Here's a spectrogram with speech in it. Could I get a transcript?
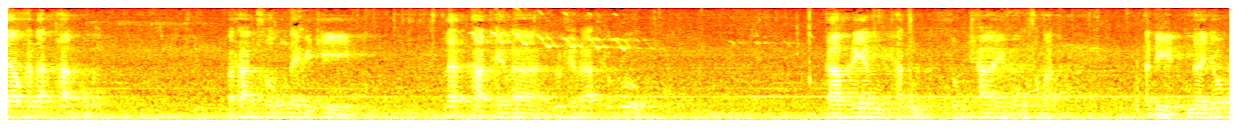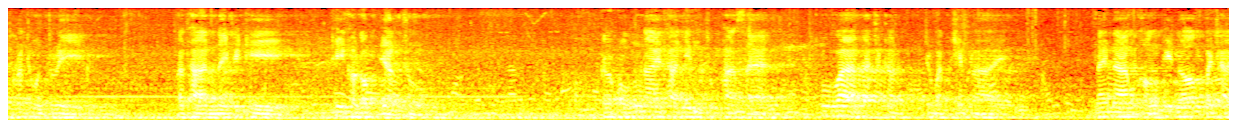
เจ้าคณะภาคหกประธานสงฆ์ในพิธี และภาคเทรานุเทระทุกรูปกราบเรียนท่านสมชายวงสมัติอดีตนายกรัฐมนตรี ประธานในพิธีที่เคารพอย่างสูงกระผมนายธานินทร์สุภาแสน ผู้ว่าราชการจังหวัดเชียงราย ในนามของพี่น้องประชา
